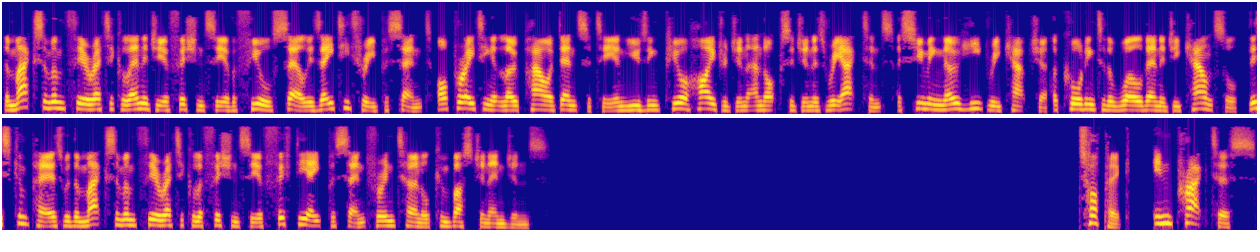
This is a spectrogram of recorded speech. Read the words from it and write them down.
The maximum theoretical energy efficiency of a fuel cell is 83%, operating at low power density and using pure hydrogen and oxygen as reactants, assuming no heat recapture. According to the World Energy Council, this compares with a maximum theoretical efficiency of 58% for internal combustion engines. Topic: in practice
